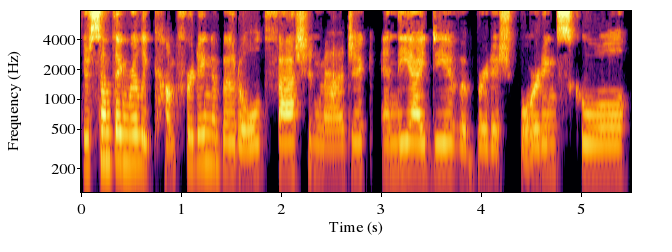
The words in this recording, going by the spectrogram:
there's something really comforting about old fashioned magic and the idea of a British boarding school,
